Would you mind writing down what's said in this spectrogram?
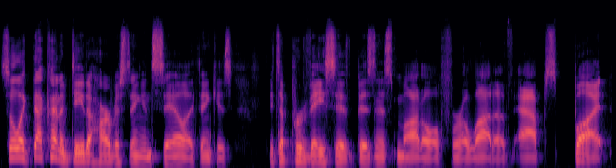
so, like that kind of data harvesting and sale, I think is it's a pervasive business model for a lot of apps, but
